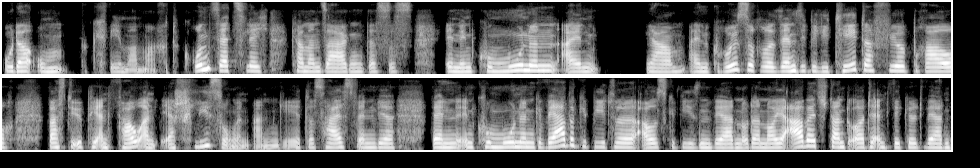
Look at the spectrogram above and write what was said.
oder um bequemer macht. Grundsätzlich kann man sagen, dass es in den Kommunen ein ja, eine größere Sensibilität dafür braucht, was die ÖPNV an Erschließungen angeht. Das heißt, wenn wir, wenn in Kommunen Gewerbegebiete ausgewiesen werden oder neue Arbeitsstandorte entwickelt werden,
